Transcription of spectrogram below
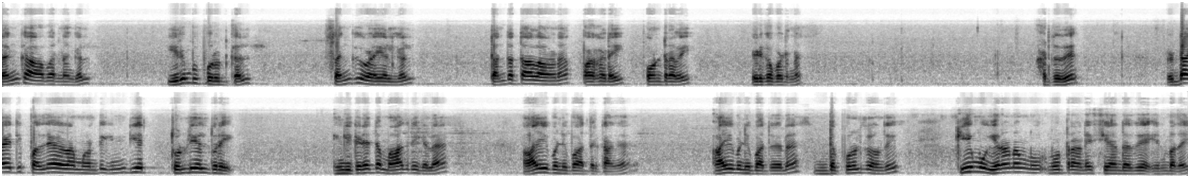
தங்க ஆபரணங்கள் இரும்பு பொருட்கள் சங்கு வளையல்கள் தந்தத்தாலான பகடை போன்றவை எடுக்கப்பட்டன. அடுத்தது ரெண்டாயிரத்தி பதினேழாம் ஆண்டு இந்திய தொல்லியல் துறை இங்கே கிடைத்த மாதிரிகளை ஆய்வு பண்ணி பார்த்துருக்காங்க. ஆய்வு பண்ணி பார்த்ததில் இந்த பொருட்கள் வந்து கிமு இரண்டாம் நூ நூற்றாண்டை சேர்ந்தது என்பதை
